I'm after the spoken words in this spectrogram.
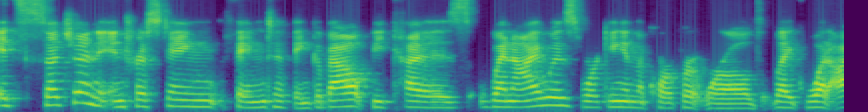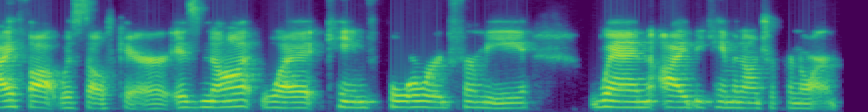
It's such an interesting thing to think about because when I was working in the corporate world, like what I thought was self care is not what came forward for me when I became an entrepreneur.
